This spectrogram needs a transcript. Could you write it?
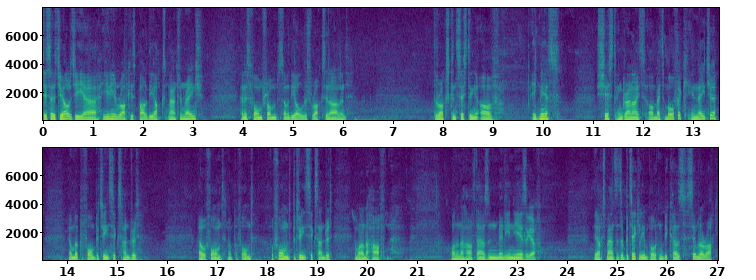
It says geology. Uh, Union Rock is part of the Ox Mountain Range and is formed from some of the oldest rocks in Ireland. The rocks consisting of igneous, schist and granite are metamorphic in nature and were performed between 600 oh were formed not performed were formed between 600 and one and a half one and a half thousand million years ago the Ox Mountains are particularly important because similar rock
